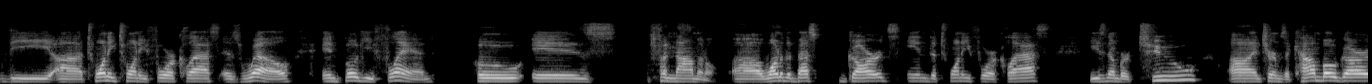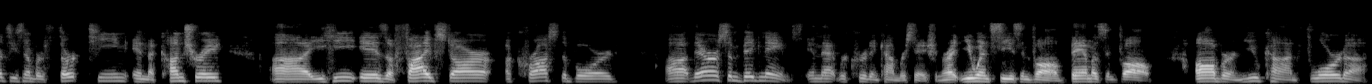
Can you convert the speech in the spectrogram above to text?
the uh, 2024 class as well in Boogie Fland, who is phenomenal. Uh, one of the best guards in the 24 class. He's number two uh, in terms of combo guards. He's number 13 in the country. Uh, he is a five star across the board. Uh, there are some big names in that recruiting conversation, right? UNC is involved, Bama's involved, Auburn, UConn, Florida,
